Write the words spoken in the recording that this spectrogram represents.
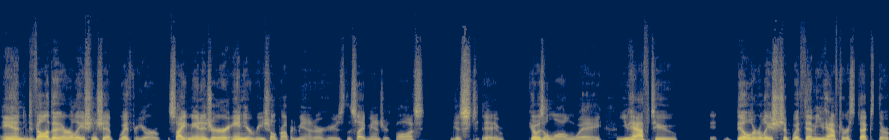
And developing a relationship with your site manager and your regional property manager, who's the site manager's boss, just it goes a long way. You have to eh, build a relationship with them. You have to respect their,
